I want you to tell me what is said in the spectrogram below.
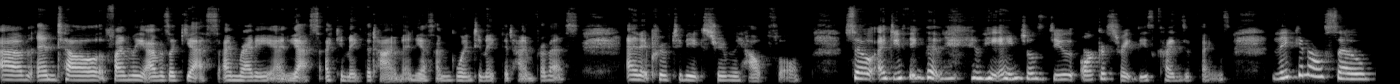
um, until finally I was like, Yes, I'm ready. And yes, I can make the time. And yes, I'm going to make the time for this. And it proved to be extremely helpful. So I do think that the angels do orchestrate these kinds of things. They can also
